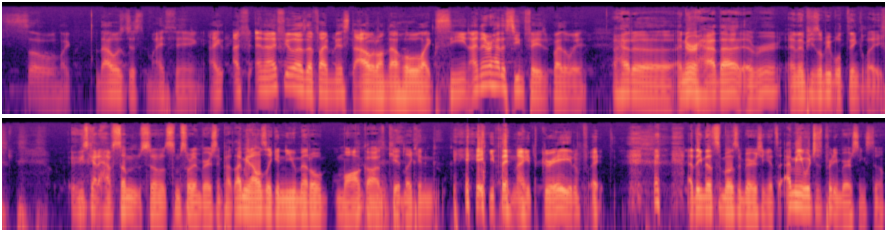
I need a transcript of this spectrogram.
so like that was just my thing. I, I f- and I feel as if I missed out on that whole like scene. I never had a scene phase, by the way. I had a. I never had that ever, and then pe- some people think like. He's got to have some, some some sort of embarrassing past. I mean, I was like a nu metal mall goth kid, like in eighth and ninth grade. But I think that's the most embarrassing. It's. I mean, which is pretty embarrassing still.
